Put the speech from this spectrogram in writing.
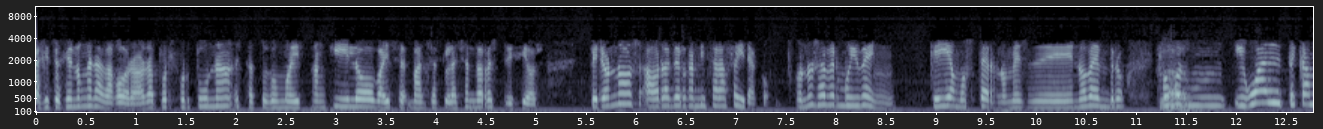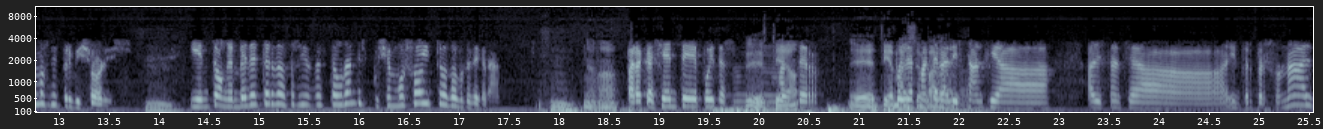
a situación non era de agora. Ahora, por fortuna, está todo máis tranquilo, vai, vanse relaxando restriccións. Pero nos, a hora de organizar a feira, o non saber moi ben que íamos ter no mes de novembro, fomos claro. igual pecamos de previsores. Mm. E entón, en vez de ter 12 restaurantes, puxemos oito dobre de gran. Mm. Para que a xente poidas este, manter, eh, poidas manter a distancia a distancia interpersonal,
